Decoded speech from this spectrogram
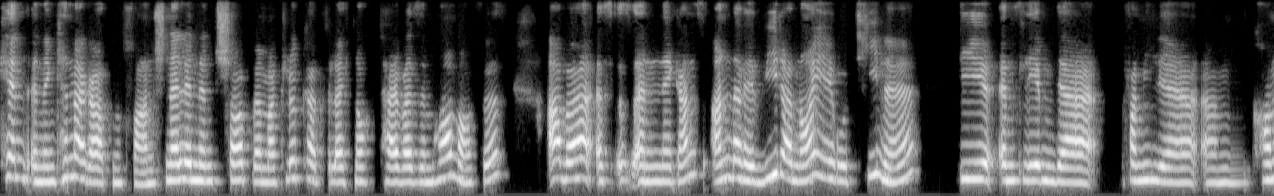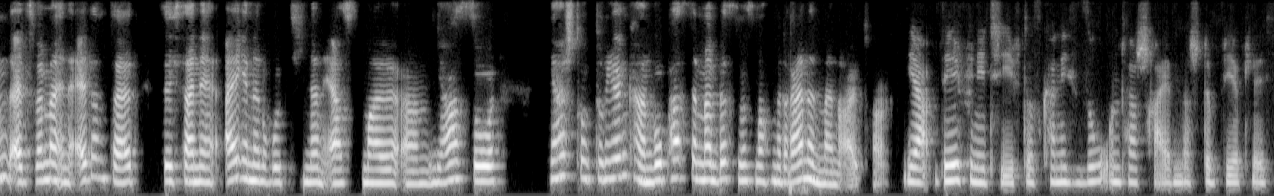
Kind in den Kindergarten fahren, schnell in den Job, wenn man Glück hat, vielleicht noch teilweise im Homeoffice. Aber es ist eine ganz andere, wieder neue Routine, die ins Leben der Familie ähm, kommt, als wenn man in Elternzeit sich seine eigenen Routinen erstmal ähm, ja so ja, strukturieren kann. Wo passt denn mein Business noch mit rein in meinen Alltag? Ja, definitiv. Das kann ich so unterschreiben. Das stimmt wirklich.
